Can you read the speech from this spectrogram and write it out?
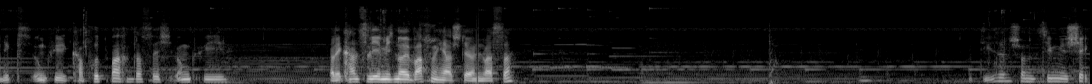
nix irgendwie kaputt machen, dass ich irgendwie. Weil dann kannst du nämlich neue Waffen herstellen, weißt du? Sind schon ziemlich schick.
